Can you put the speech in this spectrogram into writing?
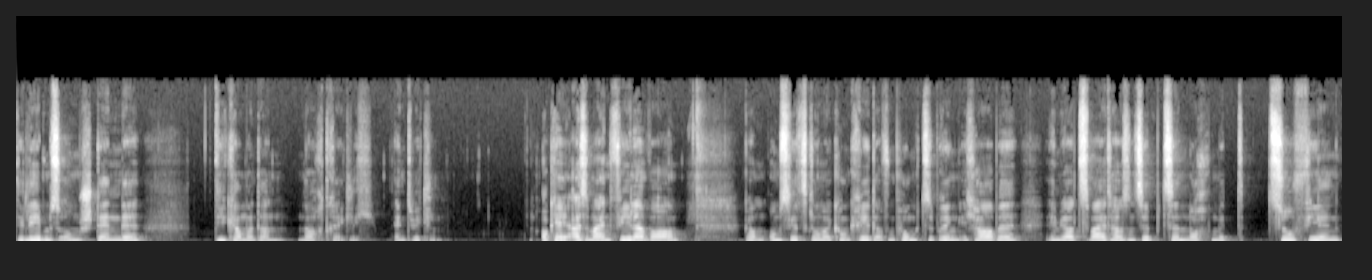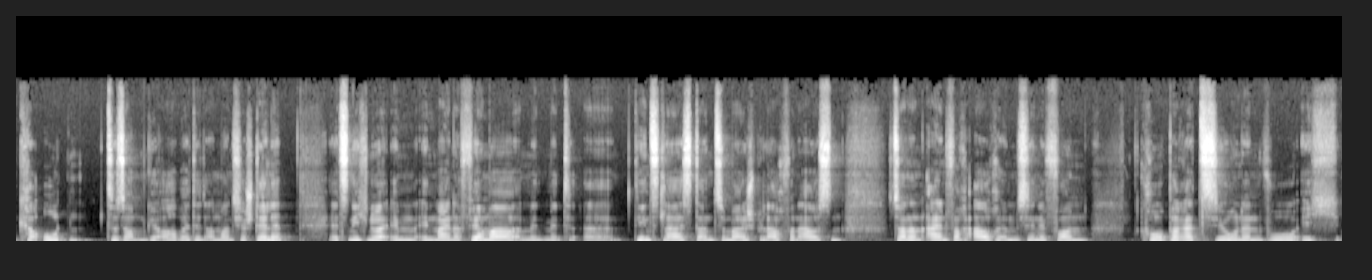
die Lebensumstände, die kann man dann nachträglich entwickeln. Okay, also mein Fehler war, um es jetzt nochmal konkret auf den Punkt zu bringen, ich habe im Jahr 2017 noch mit zu vielen Chaoten zusammengearbeitet an mancher Stelle. Jetzt nicht nur im, in meiner Firma mit, mit äh, Dienstleistern zum Beispiel, auch von außen, sondern einfach auch im Sinne von Kooperationen, wo ich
